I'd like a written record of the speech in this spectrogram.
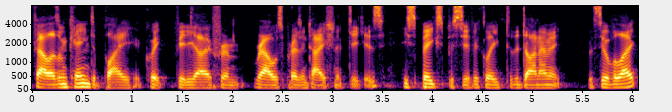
fellas, I'm keen to play a quick video from Raoul's presentation at Diggers. He speaks specifically to the dynamic with Silver Lake.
